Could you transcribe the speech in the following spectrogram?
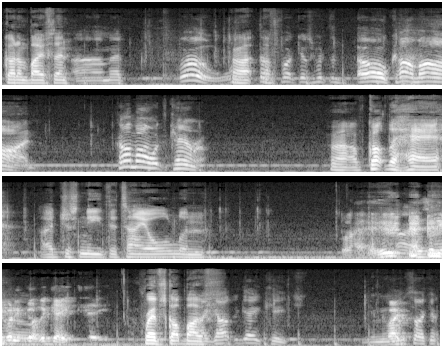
Got them both then. Um, at, whoa, what Alright, the I've- fuck is with the? Oh, come on, come on with the camera. Right, I've got the hair. I just need the tail and Right. Who, Alright, has anybody so- got the gate key? Rev's got both. I got the gate key. Give me Right. one second.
